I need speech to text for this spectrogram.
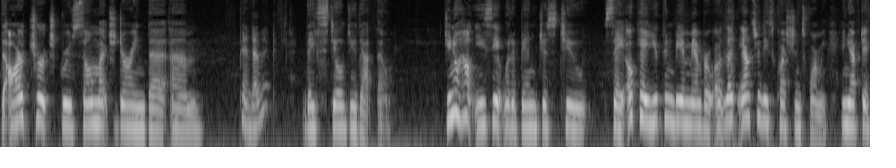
The, our church grew so much during the um Pandemic? they still do that though. Do you know how easy it would have been just to say okay you can be a member let answer these questions for me. And you have to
